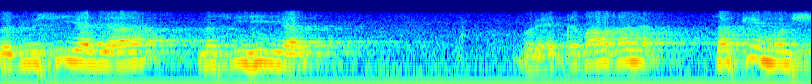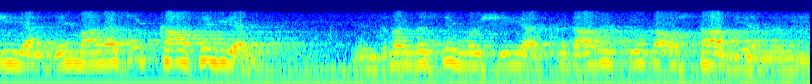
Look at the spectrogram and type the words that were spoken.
مجوسیت یا مسیحیت، اور اتفاقا سکی منشیت یہ یعنی معنی ہے کاتبیت یعنی زبردستی منشیت کتاب تو کا استاد یہ نہیں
